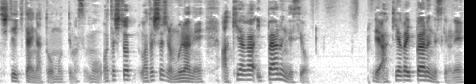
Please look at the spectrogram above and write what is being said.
していきたいなと思ってます。もう、私と、私たちの村ね、空き家がいっぱいあるんですよ。で、空き家がいっぱいあるんですけどね、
